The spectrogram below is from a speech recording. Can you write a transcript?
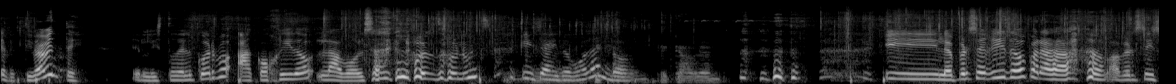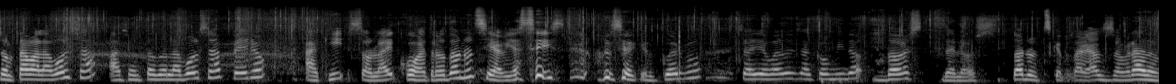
efectivamente, el listo del cuervo ha cogido la bolsa de los donuts y se ha ido volando. Qué cabrón. y le he perseguido para a ver si soltaba la bolsa. Ha soltado la bolsa, pero aquí solo hay cuatro donuts y había seis. O sea que el cuervo se ha llevado y se ha comido dos de los donuts que nos habían sobrado.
